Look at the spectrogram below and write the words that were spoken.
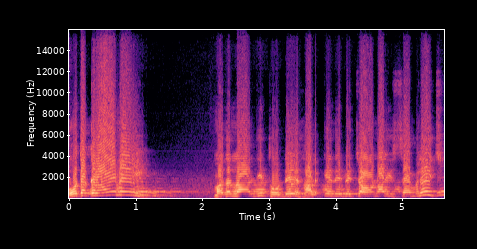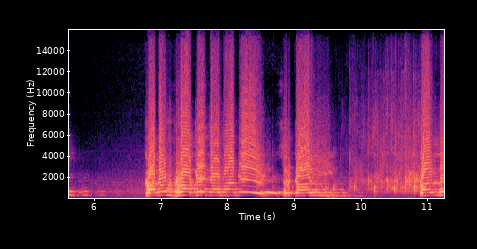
ਉਹ ਤਾਂ ਕਰਾਓ ਨਹੀਂ ਮਦਨ ਲਾਲ ਜੀ, ਤੁਹਾਡੇ ਹਲਕੇ ਦੇ ਵਿੱਚ ਆਉਣ ਵਾਲੀ ਅਸੈਂਬਲੀ 'ਚ ਕਦਮ ਫੜਾ ਕੇ ਜਾਵਾਂਗੇ। ਸਰਕਾਰੀ ਕਾਲੇ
